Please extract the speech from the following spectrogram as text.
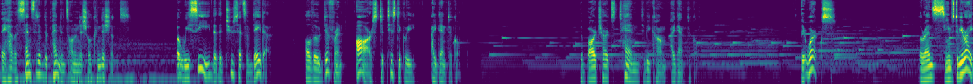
They have a sensitive dependence on initial conditions. But we see that the two sets of data, although different, are statistically identical. The bar charts tend to become identical. It works. Lorenz seems to be right.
